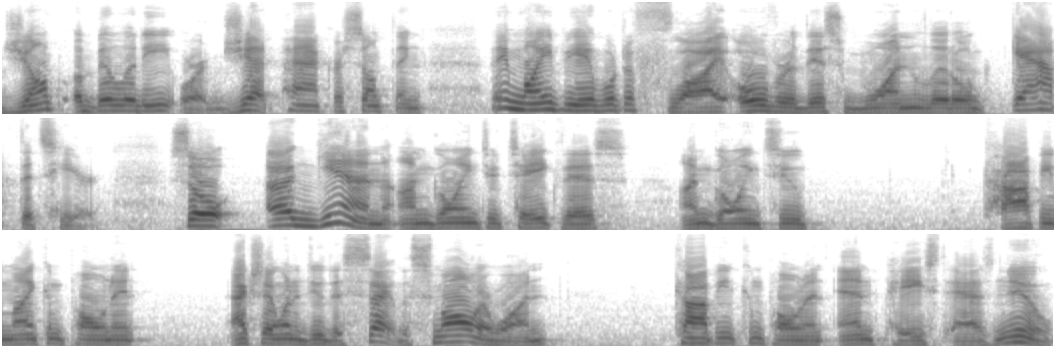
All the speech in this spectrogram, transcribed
jump ability or a jetpack or something, they might be able to fly over this one little gap that's here. So again, I'm going to take this, I'm going to copy my component, Actually, I want to do the, the smaller one, copy component, and paste as new.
